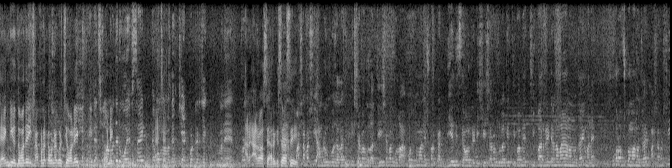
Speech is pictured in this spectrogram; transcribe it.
থ্যাংক ইউ তোমাদের এই সাফল্য কামনা করছি অনেক এটা ছিল অনেক। আমাদের ওয়েবসাইট এবং আচ্ছা, আমাদের চ্যাটবটের যে মানে আর আছে আরও কিছু আছে? হ্যাঁ, পাশাপাশি আমরা উপজেলা ভিত্তিক সেবাগুলো যে সেবাগুলো বর্তমানে সরকার দিয়ে দিছে অলরেডি সেই সেবাগুলোকে কীভাবে চিপার রেটে নামায় আনানো যায় মানে খরচ কমানো যায় পাশাপাশি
